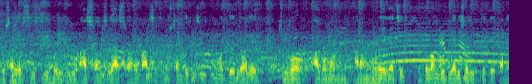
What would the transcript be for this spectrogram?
গোসাইয়ের শ্রী শ্রী হরিগুরু আশ্রম, সেই আশ্রমে বার্ষিক অনুষ্ঠান দেখছি। ইতিমধ্যে দলের শুভ আগমন আরম্ভ হয়ে গেছে এবং গুটিয়ারি শরীর থেকে এখানে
